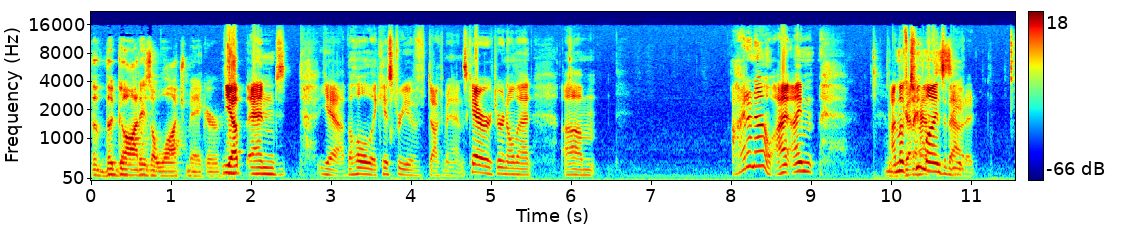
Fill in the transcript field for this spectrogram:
The, the god is a watchmaker. yep, and yeah, the whole like history of Doctor Manhattan's character and all that. Um, I don't know. I, I'm I'm of two minds about it. it.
